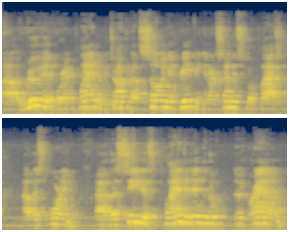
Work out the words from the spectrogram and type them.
uh, rooted or implanted. We talked about sowing and reaping in our Sunday school class uh, this morning. Uh, the seed is planted into the, the ground.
